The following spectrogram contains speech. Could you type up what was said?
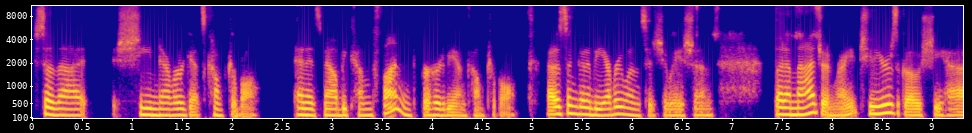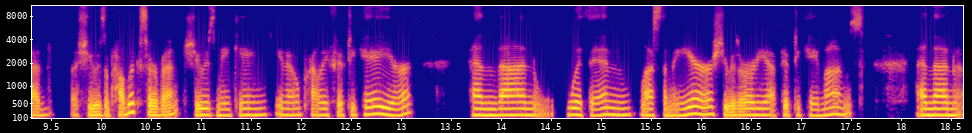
so that she never gets comfortable. And it's now become fun for her to be uncomfortable. That isn't going to be everyone's situation. But imagine, right? Two years ago, she had, she was a public servant. She was making, you know, probably 50K a year. And then within less than a year, she was already at 50K months. And then,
